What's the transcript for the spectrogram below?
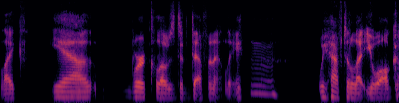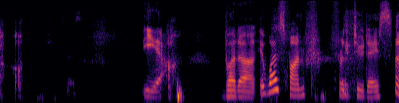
like yeah we're closed indefinitely. Mm, we have to let you all go. Jesus. yeah. But uh it was fun for, for the two days.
